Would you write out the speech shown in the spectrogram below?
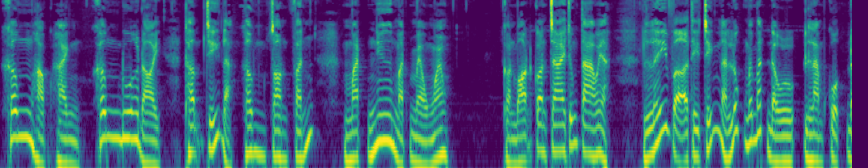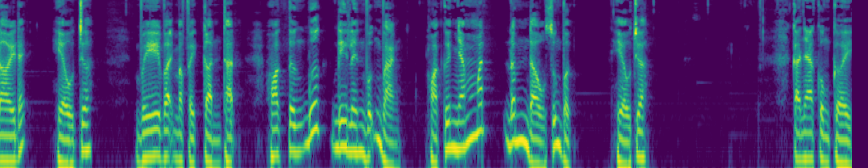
không học hành, không đua đòi, thậm chí là không son phấn, mặt như mặt mèo ngoao. Còn bọn con trai chúng ta ấy à, lấy vợ thì chính là lúc mới bắt đầu làm cuộc đời đấy, hiểu chưa? Vì vậy mà phải cẩn thận, hoặc từng bước đi lên vững vàng, hoặc cứ nhắm mắt đâm đầu xuống vực. Hiểu chưa? Cả nhà cùng cười,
